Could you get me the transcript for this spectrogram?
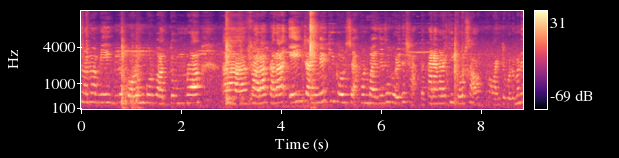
চলো আমি এগুলো গরম করব। আর তোমরা কারা কারা এই টাইমে কি করছ? এখন বাজেছে ঘড়িতে সাতটা। কারা কারা কি করছ? আমার কমেন্টে বলো। মানে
